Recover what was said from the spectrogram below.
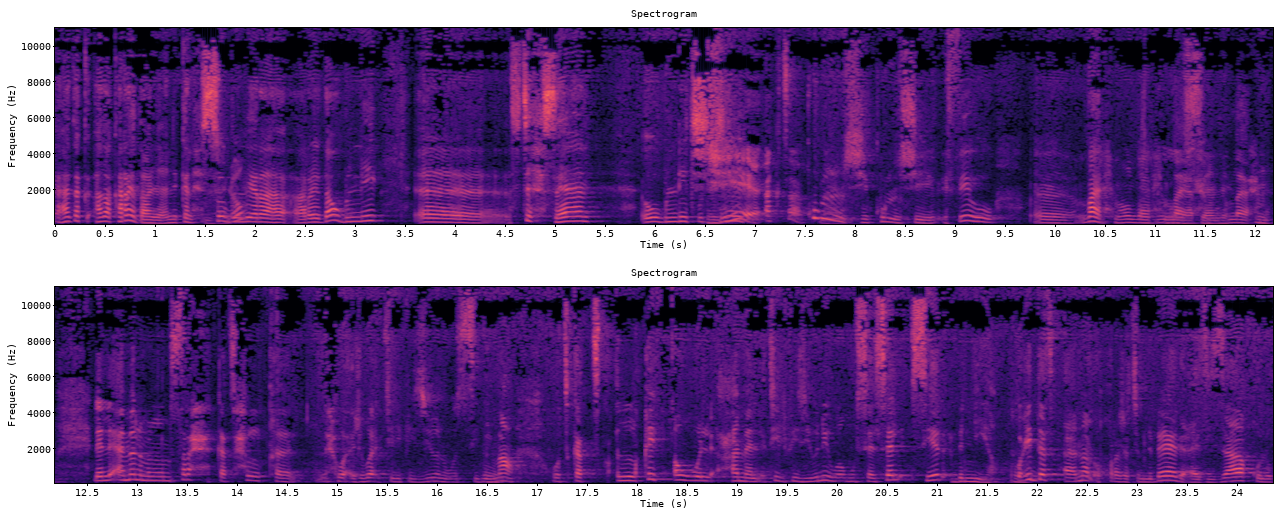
هذاك هذاك الرضا يعني. كنحسوا باللي راه رضا وباللي آه، استحسان وباللي تشجيع. أكثر. كل شيء كل شيء فيه. آه، الله يرحمه الله يرحمه الله يرحمه الله يرحمه. لأن امانه من المسرح كتحلق نحو أجواء التلفزيون والسينما وكتلقي في أول عمل تلفزيوني هو مسلسل سير بالنية. وعده اعمال أخرى جات من بعد عزيزة قلوب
